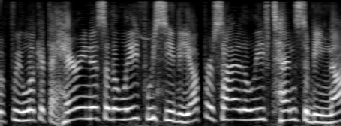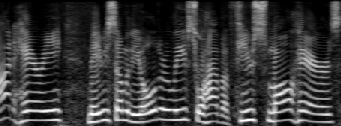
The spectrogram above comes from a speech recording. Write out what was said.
if we look at the hairiness of the leaf, we see the upper side of the leaf tends to be not hairy. Maybe some of the older leaves will have a few small hairs,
